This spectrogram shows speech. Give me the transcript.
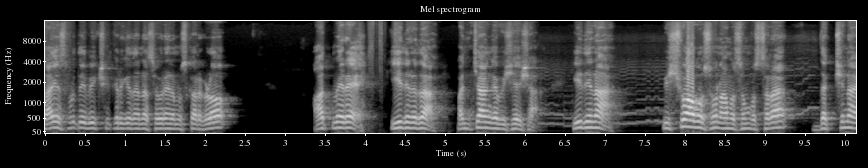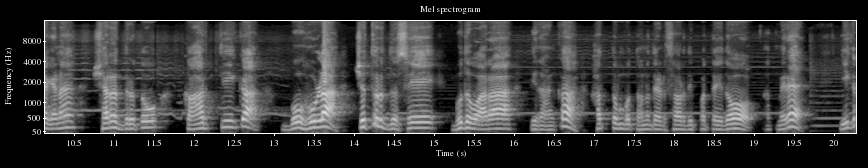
ಸಾಯಸ್ಮೃತಿ ವೀಕ್ಷಕರಿಗೆ ನನ್ನ ಸೂರ್ಯ ನಮಸ್ಕಾರಗಳು. ಆತ್ಮೀಯರೇ, ಈ ದಿನದ ಪಂಚಾಂಗ ವಿಶೇಷ. ಈ ದಿನ ವಿಶ್ವಾವಸು ನಾಮ ಸಂವತ್ಸರ ದಕ್ಷಿಣಾಗಣ ಶರದ್ ಋತು, ಕಾರ್ತೀಕ ಬಹುಳ ಚತುರ್ದಶಿ ಬುಧವಾರ, ದಿನಾಂಕ ಹತ್ತೊಂಬತ್ತು ಹನ್ನೆರಡು ಸಾವಿರದ ಇಪ್ಪತ್ತೈದು. ಆತ್ಮೀಯರೇ, ಈಗ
